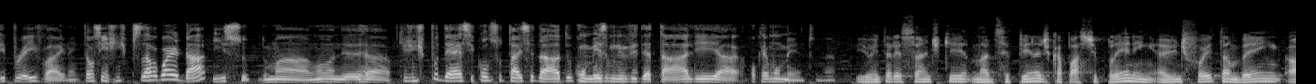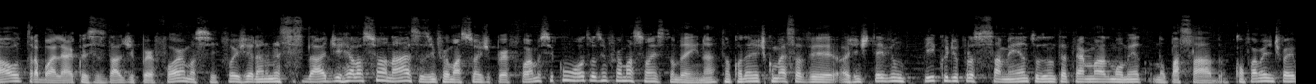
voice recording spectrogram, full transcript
e por aí vai, né? Então, assim, a gente precisava guardar isso de uma, uma maneira que a gente pudesse consultar esse dado com o mesmo nível de detalhe a qualquer momento, né? E o interessante é que na disciplina de Capacity Planning, a gente foi também, ao trabalhar com esses dados de performance, foi gerando necessidade de relacionar essas informações de performance com outras informações também, né? Então, quando a gente começa a ver, a gente teve um pico de processamento num determinado momento no passado. Conforme a gente vai,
